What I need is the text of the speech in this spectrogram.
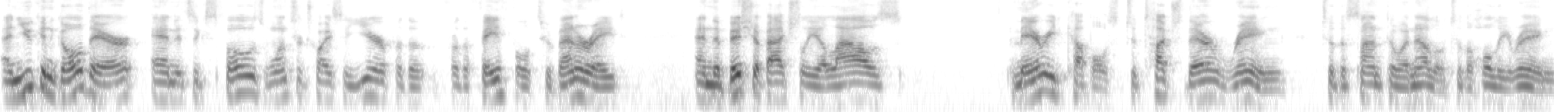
And you can go there and it's exposed once or twice a year for the for the faithful to venerate. And the bishop actually allows married couples to touch their ring to the Santo Anello, to the Holy Ring.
